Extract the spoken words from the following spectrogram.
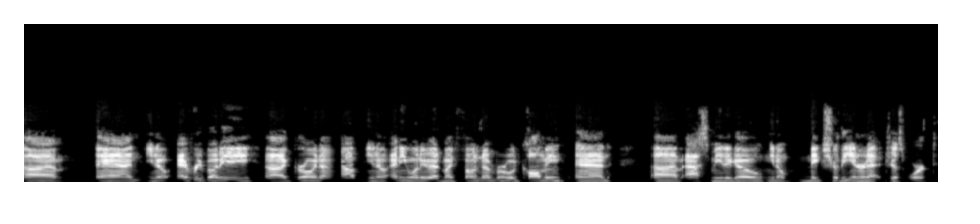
Um, and you know, everybody uh, growing up, you know, anyone who had my phone number would call me and um, ask me to go, you know, make sure the internet just worked.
